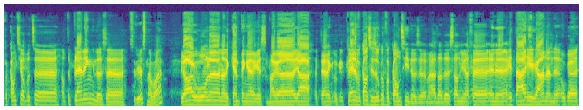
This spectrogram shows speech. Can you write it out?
vakantie op, het, op de planning. Dus, Serieus, naar waar? Ja, gewoon uh, naar de camping ergens. Maar uh, ja, uiteindelijk, ook, een kleine vakantie is ook een vakantie. Dus, uh, maar ja, dat is dan nu even in een retaar gegaan. En ook een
